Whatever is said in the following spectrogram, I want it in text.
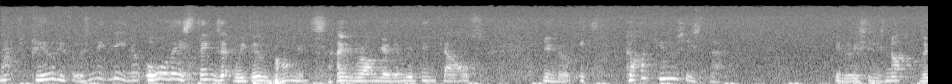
That's beautiful, isn't it? You know, all these things that we do wrong and say wrong and everything else, you know, it's God uses that. You know, he says he's not the,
